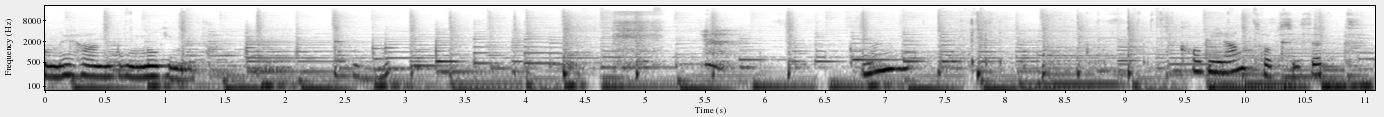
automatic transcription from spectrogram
구매한 목록입니다. 음. 컵이랑 접시 세트.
